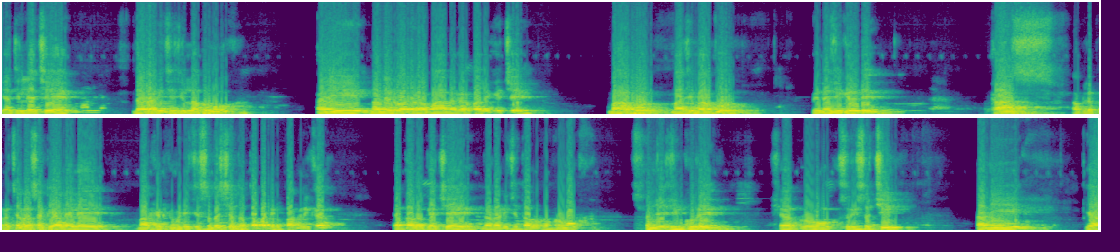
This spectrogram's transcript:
या जिल्ह्याचे दराडीचे जिल्हा प्रमुख आणि नांदेड वाघाळा महानगरपालिकेचे महापौर माजी महापौर विनयजी गिरडे खास आपल्या प्रचारासाठी आलेले मार्केट कमिटीचे सदस्य दत्ता पाटील पांगरीकर या तालुक्याचे दडाडीचे तालुका प्रमुख संजयजी कुरे शहर प्रमुख श्री सचिन आणि या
